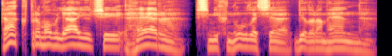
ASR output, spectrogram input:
Так, промовляючи, Гера всміхнулася білораменна.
